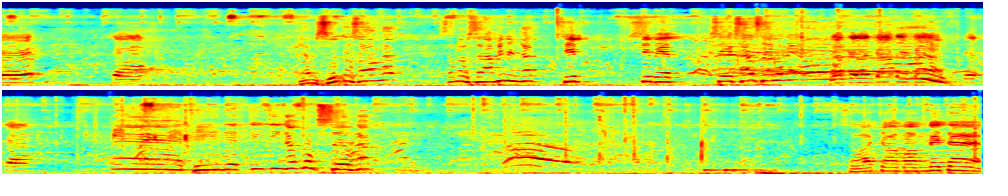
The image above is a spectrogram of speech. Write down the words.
ศูนย์สองแต้มศูนย์ต่อสองครับสำหรับสนามที่หนึ่งครับสิบสิบเอ็ดเสกสรรเสริมลูกนี้โอ้วันเจริญกาได้แต้มเปลี่ยนสองแม่ทีเด็ดจริง ๆ ครับลูกเสิร์ฟครับสจบอมได้แต้ม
